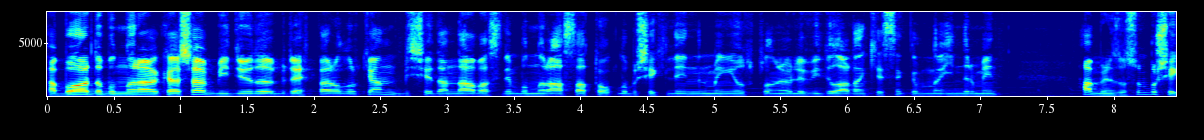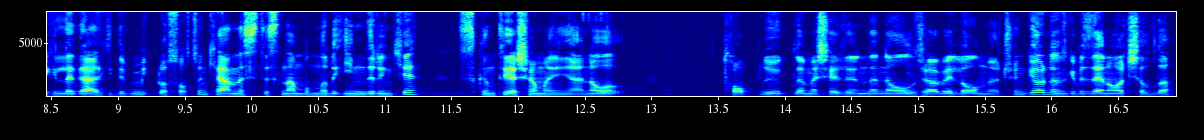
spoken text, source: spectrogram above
Ha bu arada bunları arkadaşlar videoda bir rehber olurken bir şeyden daha bahsedeyim. Bunları asla toplu bir şekilde indirmeyin. YouTube'dan öyle videolardan kesinlikle bunları indirmeyin. Haberiniz olsun. Bu şekilde gayet gidip Microsoft'un kendi sitesinden bunları indirin ki sıkıntı yaşamayın yani. O toplu yükleme şeylerinde ne olacağı belli olmuyor. Çünkü gördüğünüz gibi Zeno açıldı.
